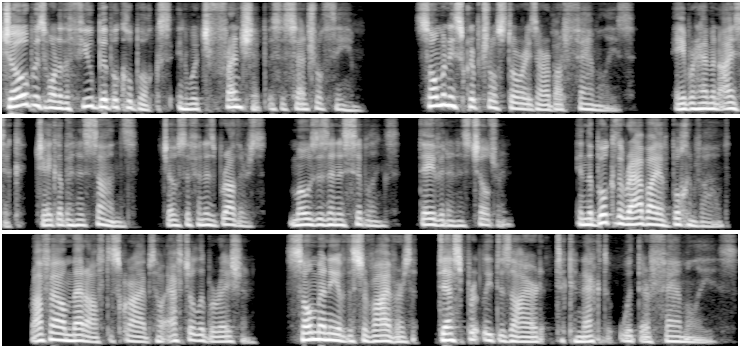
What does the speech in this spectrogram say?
Job is one of the few biblical books in which friendship is a central theme. So many scriptural stories are about families Abraham and Isaac, Jacob and his sons, Joseph and his brothers, Moses and his siblings, David and his children. In the book The Rabbi of Buchenwald, Raphael Medoff describes how after liberation, so many of the survivors desperately desired to connect with their families,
